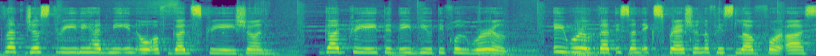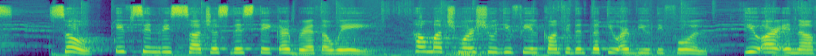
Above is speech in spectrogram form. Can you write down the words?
That just really had me in awe of God's creation. God created a beautiful world, a world that is an expression of His love for us. So, if sinris such as this take our breath away, how much more should you feel confident that you are beautiful? You are enough.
